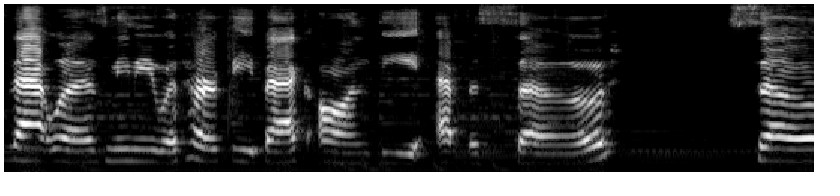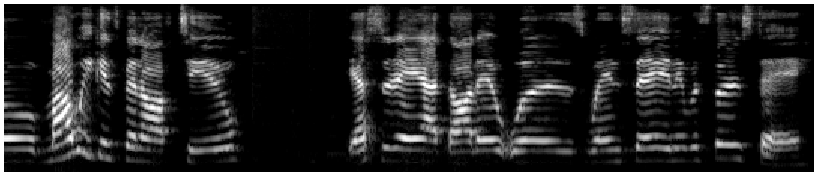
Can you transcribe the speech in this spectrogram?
That was Mimi with her feedback on the episode. So, my week has been off too. Yesterday, I thought it was Wednesday and it was Thursday.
